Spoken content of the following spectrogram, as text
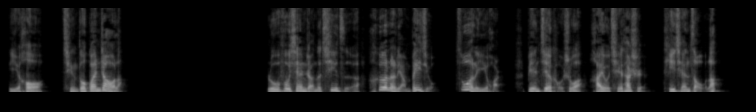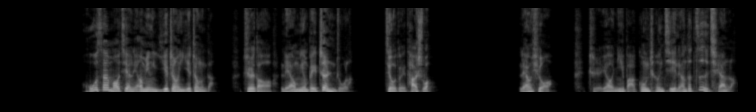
以后请多关照了。”鲁副县长的妻子喝了两杯酒，坐了一会儿，便借口说还有其他事，提前走了。胡三毛见梁明一怔一怔的。知道梁明被镇住了，就对他说：“梁兄，只要你把工程计量的字签了，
